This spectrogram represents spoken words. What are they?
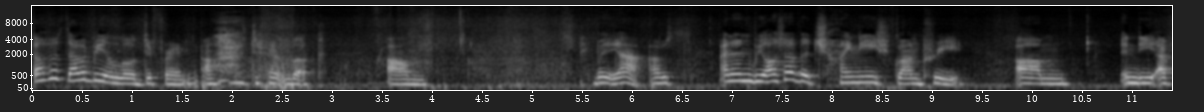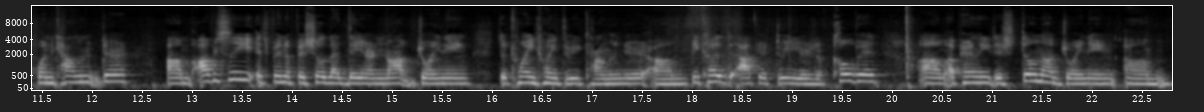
That would that would be a little different, uh, different look. Um, but yeah, I was, and then we also have the Chinese Grand Prix, um, in the F one calendar. Um, obviously, it's been official that they are not joining the 2023 calendar um, because after three years of COVID, um, apparently they're still not joining. Um,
